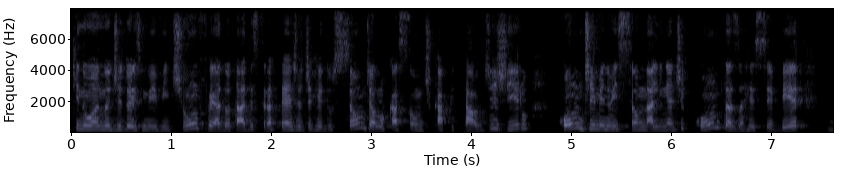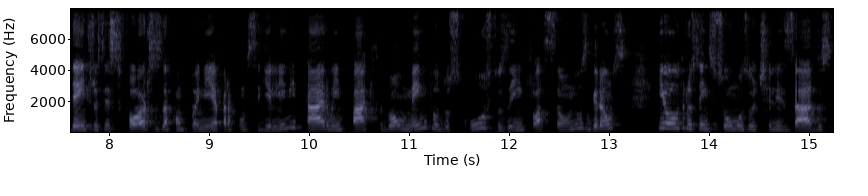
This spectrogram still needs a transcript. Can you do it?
que no ano de 2021 foi adotada estratégia de redução de alocação de capital de giro, com diminuição na linha de contas a receber, dentre os esforços da companhia para conseguir limitar o impacto do aumento dos custos e inflação nos grãos e outros insumos utilizados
